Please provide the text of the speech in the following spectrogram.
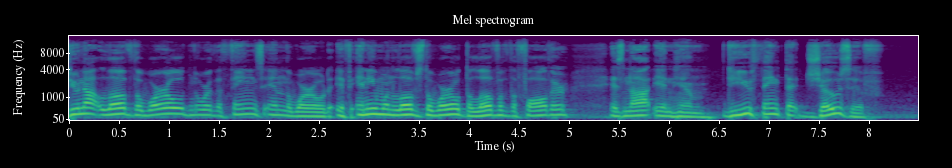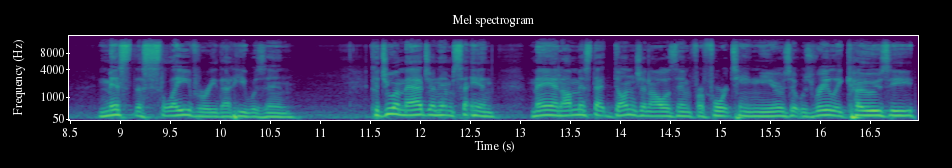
Do not love the world nor the things in the world. If anyone loves the world, the love of the Father is not in him. Do you think that Joseph missed the slavery that he was in? Could you imagine him saying, Man, I missed that dungeon I was in for 14 years. It was really cozy.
